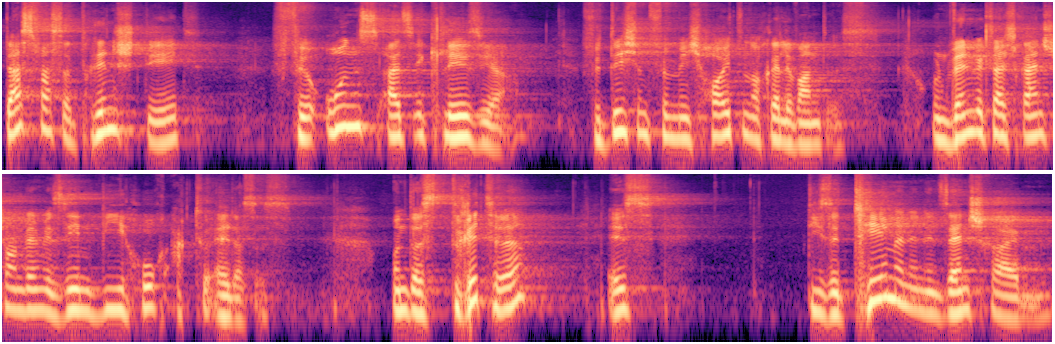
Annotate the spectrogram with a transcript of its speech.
das, was da drin steht, für uns als Ekklesia, für dich und für mich heute noch relevant ist. Und wenn wir gleich reinschauen, werden wir sehen, wie hochaktuell das ist. Und das Dritte ist, diese Themen in den Sendschreiben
